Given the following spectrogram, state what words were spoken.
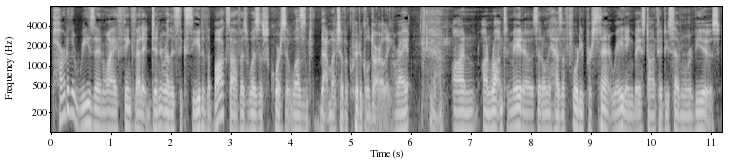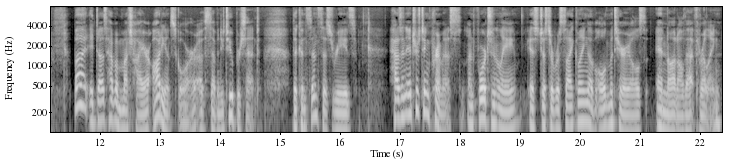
part of the reason why I think that it didn't really succeed at the box office was of course it wasn't that much of a critical darling right? On on Rotten Tomatoes it only has a 40% rating based on 57 reviews. But it does have a much higher audience score of 72% the consensus reads has an interesting premise. Unfortunately, it's just a recycling of old materials and not all that thrilling.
